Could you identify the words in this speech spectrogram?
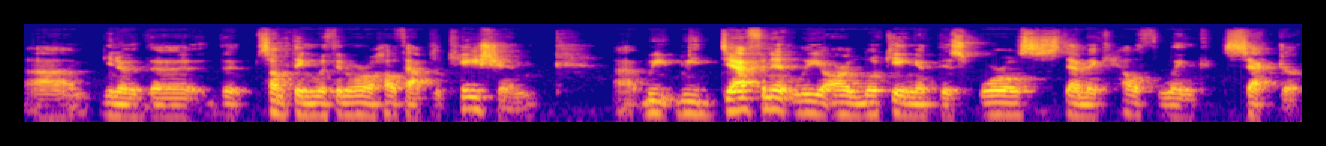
um, you know, the, the something with an oral health application, uh, we, we definitely are looking at this oral systemic health link sector.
